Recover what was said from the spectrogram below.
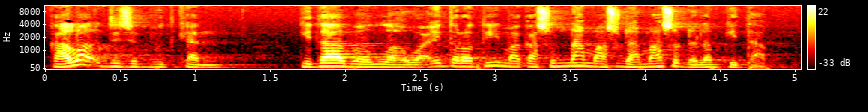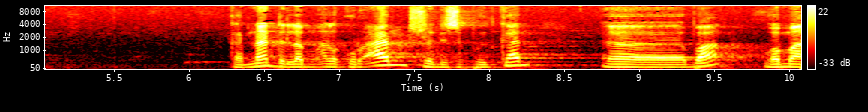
Kalau disebutkan kitab Allah wa itrati maka sunnah sudah masuk dalam kitab. Karena dalam Al-Qur'an sudah disebutkan eh, apa? Wa ma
